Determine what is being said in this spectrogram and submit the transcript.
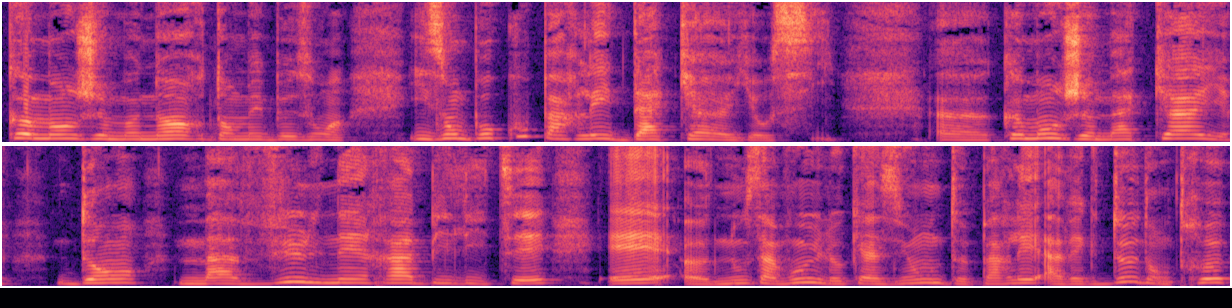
comment je m'honore dans mes besoins. Ils ont beaucoup parlé d'accueil aussi. Euh, comment je m'accueille dans ma vulnérabilité et euh, nous avons eu l'occasion de parler avec deux d'entre eux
